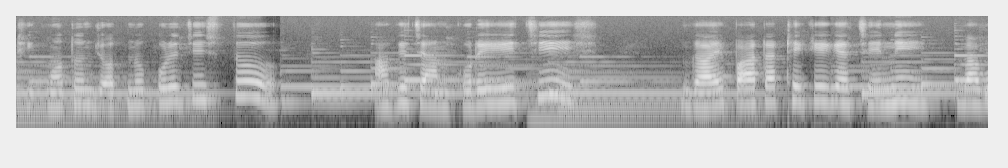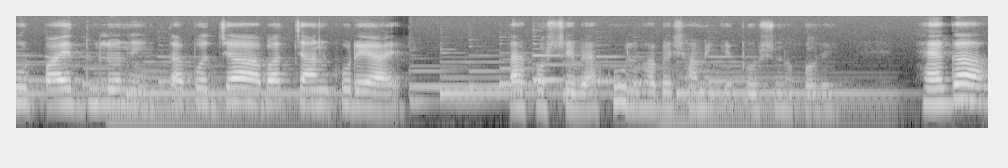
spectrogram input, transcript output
ঠিক মতন যত্ন করেছিস তো? আগে চান করে এছিস গায়ে পাটা ঠেকে গেছে নে, বাবুর পায়ের ধুলো নে, তারপর যা, আবার চান করে আয়। তারপর সে ব্যাকুলভাবে স্বামীকে প্রশ্ন করে হ্যাঁ গা,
